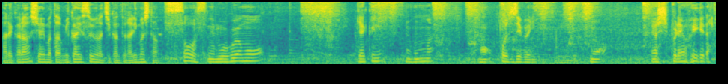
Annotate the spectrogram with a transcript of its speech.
あれから試合また見返すような時間ってなりました？そうですね。僕はもう逆にもうほんまもうポジティブに、もうよしプレーオフいけたと。っ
